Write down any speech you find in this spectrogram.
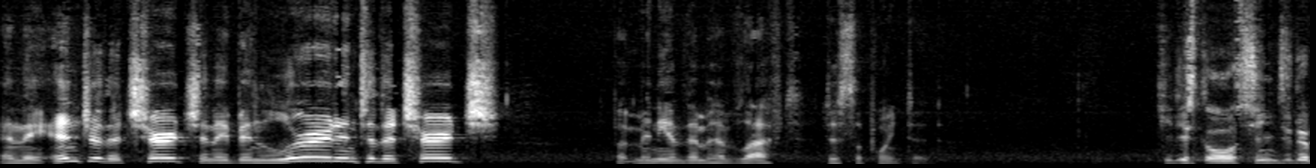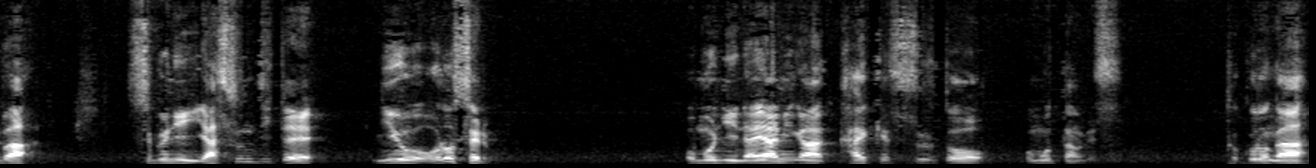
and they enter the church and they've been lured into the church, but many of them have left disappointed. キリストを信じればすぐに休んじて荷を下ろせる主に悩みが解決すると思ったのですところが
